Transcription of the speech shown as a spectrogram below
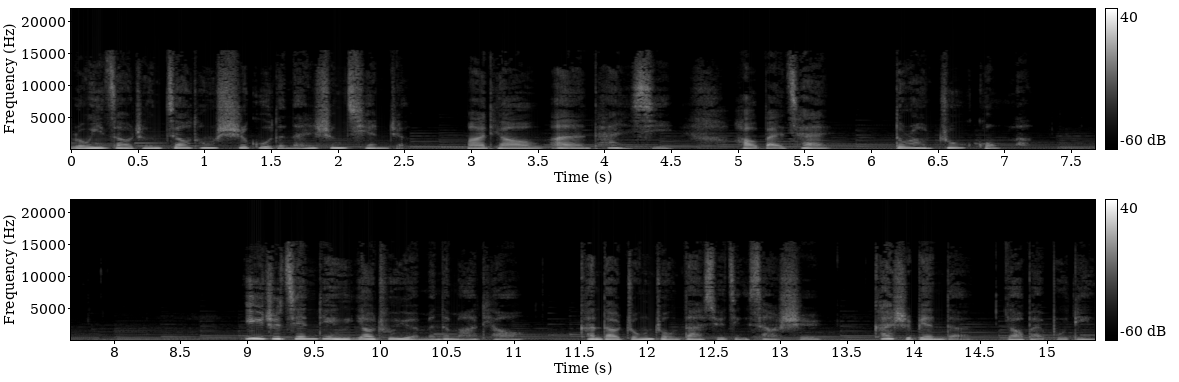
容易造成交通事故的男生牵着。麻条暗暗叹息：好白菜，都让猪拱了。意志坚定要出远门的麻条，看到种种大学景象时，开始变得摇摆不定、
